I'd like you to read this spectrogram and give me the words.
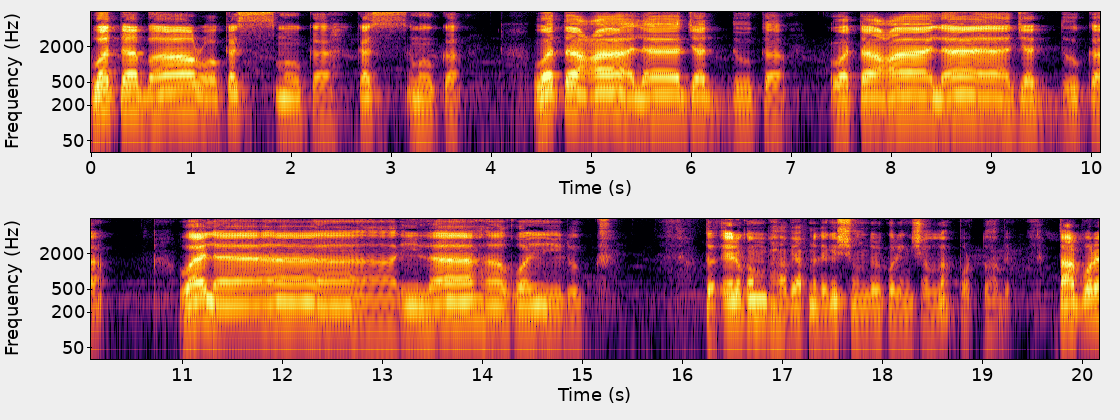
ওয়া তাবারাকা ইসমুকা কাসমুকা ওয়া তাআলা জাদ্দুকা ওয়া তাআলা জাদ্দুকা ওয়ালা ইলাহা গায়রুক তো এরকমভাবে আপনাদেরকে সুন্দর করে ইনশাল্লাহ পড়তে হবে। তারপরে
